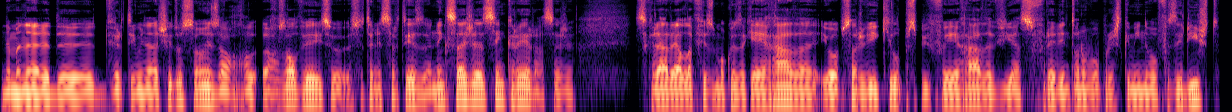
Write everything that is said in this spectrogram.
na maneira de, de ver determinadas situações ou a resolver, isso eu, isso tenho certeza, nem que seja sem querer, ou seja, se calhar ela fez uma coisa que é errada, eu absorvi aquilo, percebi que foi errada, vi a sofrer, então não vou por este caminho, não vou fazer isto.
